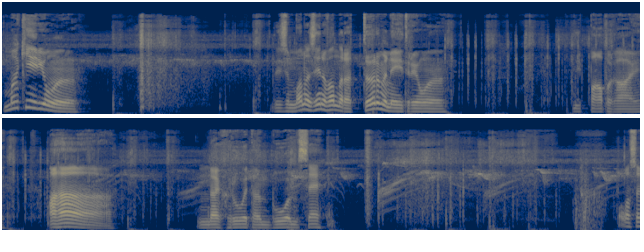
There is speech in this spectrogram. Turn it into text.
Maak hier, jongen. Deze man is een of andere Terminator, jongen. Die papegaai. Aha. Een grote boom, zeg. Hè.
